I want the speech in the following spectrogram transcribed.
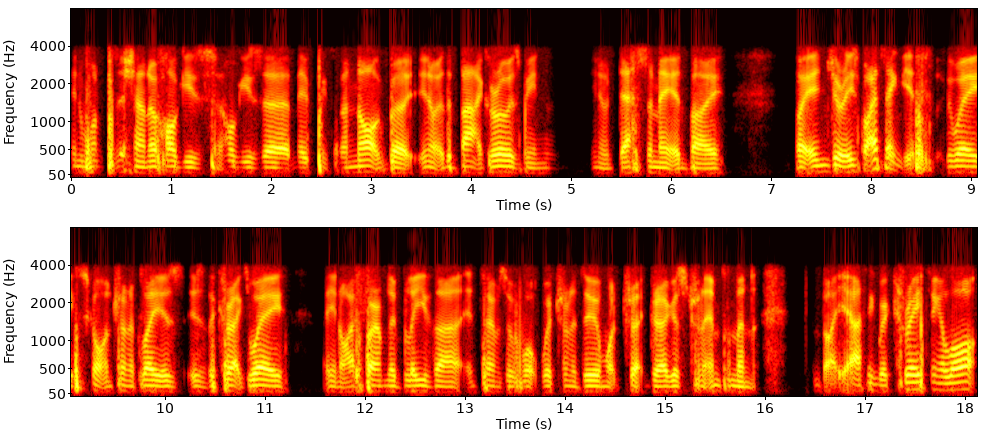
in one position. I know Hoggy's Hoggy's uh, maybe picked up a knock, but you know the back row has been you know decimated by by injuries. But I think the way Scotland trying to play is is the correct way you know, I firmly believe that in terms of what we're trying to do and what Greg is trying to implement. But yeah, I think we're creating a lot,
